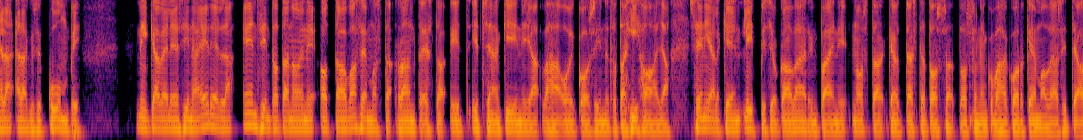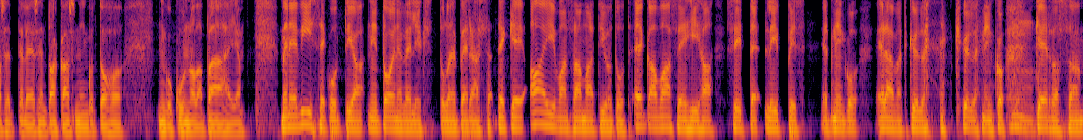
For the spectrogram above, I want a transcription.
älä, älä kysy kumpi, niin kävelee siinä edellä. Ensin tota noin, niin ottaa vasemmasta ranteesta it, itseään kiinni ja vähän oikoo sinne tota hihaa. Ja sen jälkeen lippis, joka on väärinpäin, niin nostaa, käyttää sitä tuossa tossa niin vähän korkeammalle ja sitten asettelee sen takaisin niin tuohon niin kunnolla päähän. Ja menee viisi sekuntia, niin toinen veljeksi tulee perässä. Tekee aivan samat jutut. Eka vasen hiha, sitten lippis. Että niin elävät kyllä, kyllä niin mm. kerrassaan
